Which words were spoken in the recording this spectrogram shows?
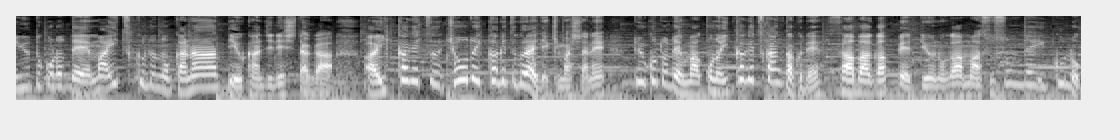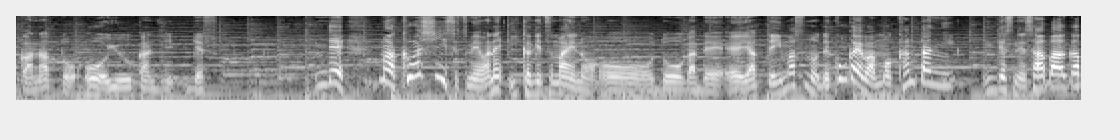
いうところで、まあ、いつ来るのかなっていう感じでしたが、あ1ヶ月、ちょうど1ヶ月ぐらいで来ましたね。ということで、まあ、この1ヶ月間隔でサーバー合併っていうのが、まあ、進んでいくのかなという感じです。で、まあ、詳しい説明はね、1ヶ月前の動画で、やっていますので、今回はもう簡単にですね、サーバー合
